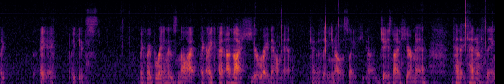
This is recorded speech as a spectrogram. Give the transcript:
like I, I like it's like my brain is not like I, I I'm not here right now, man. Kind of thing, you know. It's like you know Jay's not here, man. Kind of kind of thing.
